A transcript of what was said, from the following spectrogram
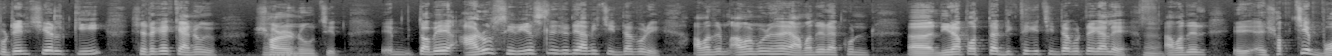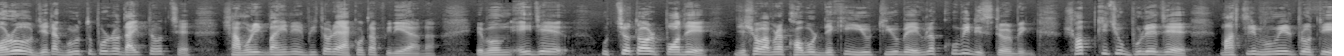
পোটেনশিয়াল কি সেটাকে কেন সরানো উচিত। তবে আরও সিরিয়াসলি যদি আমি চিন্তা করি আমাদের আমার মনে হয় আমাদের এখন নিরাপত্তার দিক থেকে চিন্তা করতে গেলে আমাদের সবচেয়ে বড় যেটা গুরুত্বপূর্ণ দায়িত্ব হচ্ছে সামরিক বাহিনীর ভিতরে একতা ফিরিয়ে আনা এবং এই যে উচ্চতর পদে যেসব আমরা খবর দেখি ইউটিউবে এগুলো খুবই ডিস্টার্বিং সব কিছু ভুলে যে মাতৃভূমির প্রতি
